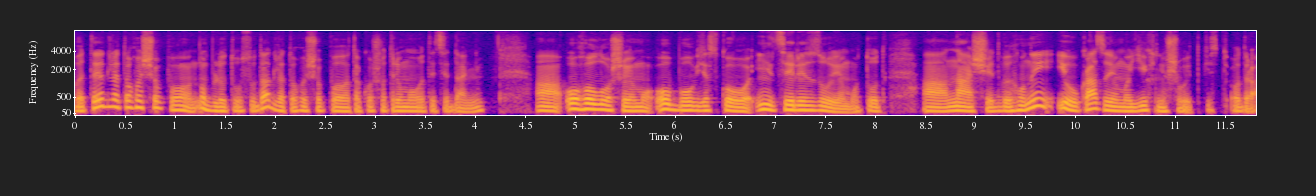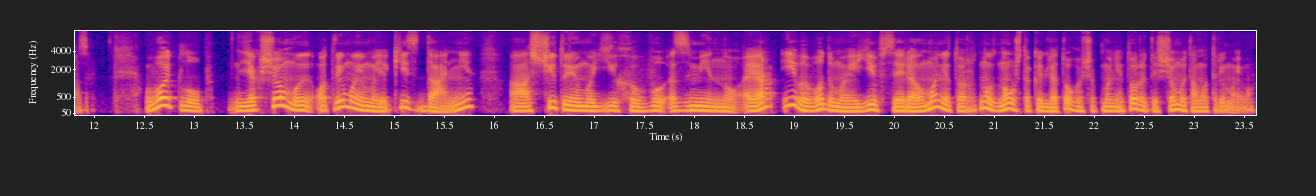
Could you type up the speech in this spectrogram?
BT для того, щоб е, ну, Bluetooth, да, для того, щоб е, також отримувати ці дані. Оголошуємо обов'язково, ініціалізуємо тут наші двигуни і указуємо їхню швидкість одразу. Void Loop. Якщо ми отримуємо якісь дані, щитуємо їх в змінну R і виводимо її в Serial Monitor, ну, знову ж таки, для того, щоб моніторити, що ми там отримуємо.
